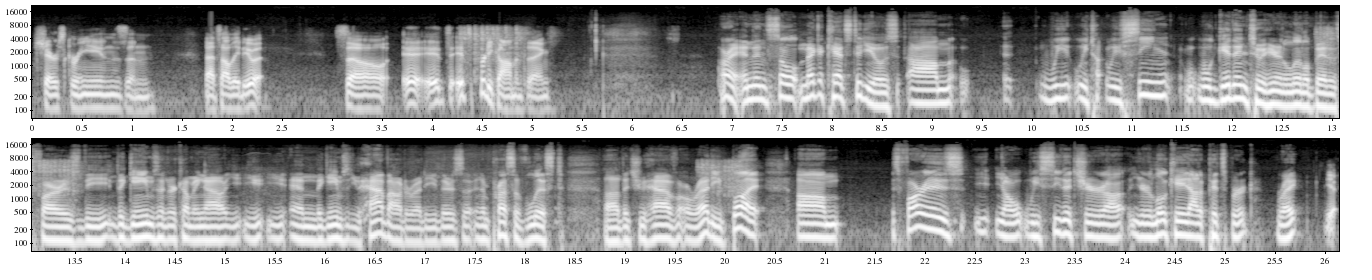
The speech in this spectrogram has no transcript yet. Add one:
share screens, and that's how they do it. So it, it's it's a pretty common thing. All right, and then so Mega Cat Studios, um, we we t- we've seen. We'll get into it here in a little bit as far as the the games that are coming out you, you, and the games that you have out already. There's an impressive list uh, that you have already, but um, as far as you know, we see that you're uh, you're located out of Pittsburgh, right? Yep.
